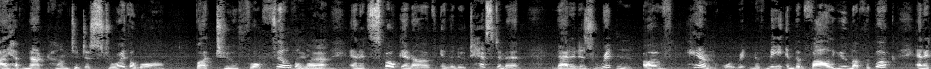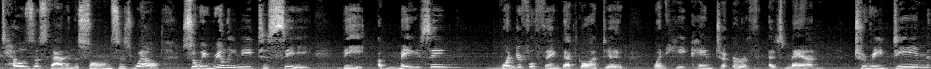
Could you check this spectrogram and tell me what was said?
I have not come to destroy the law, but to fulfill the law. And it's spoken of in the New Testament that it is written of him or written of me in the volume of the book. And it tells us that in the Psalms as well. So we really need to see the amazing, wonderful thing that God did when he came to earth as man to redeem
